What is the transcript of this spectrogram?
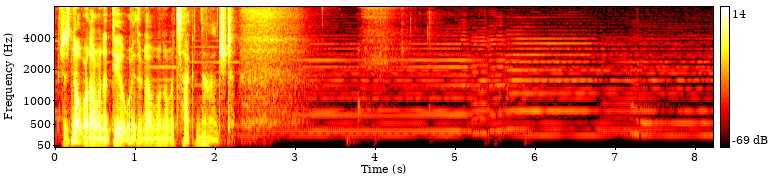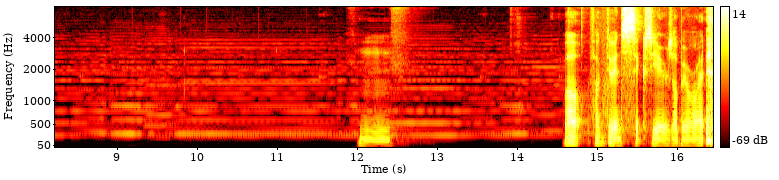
Which is not what I want to deal with and I want to attack Najd. Hmm. Well, if I can do it in six years, I'll be alright.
